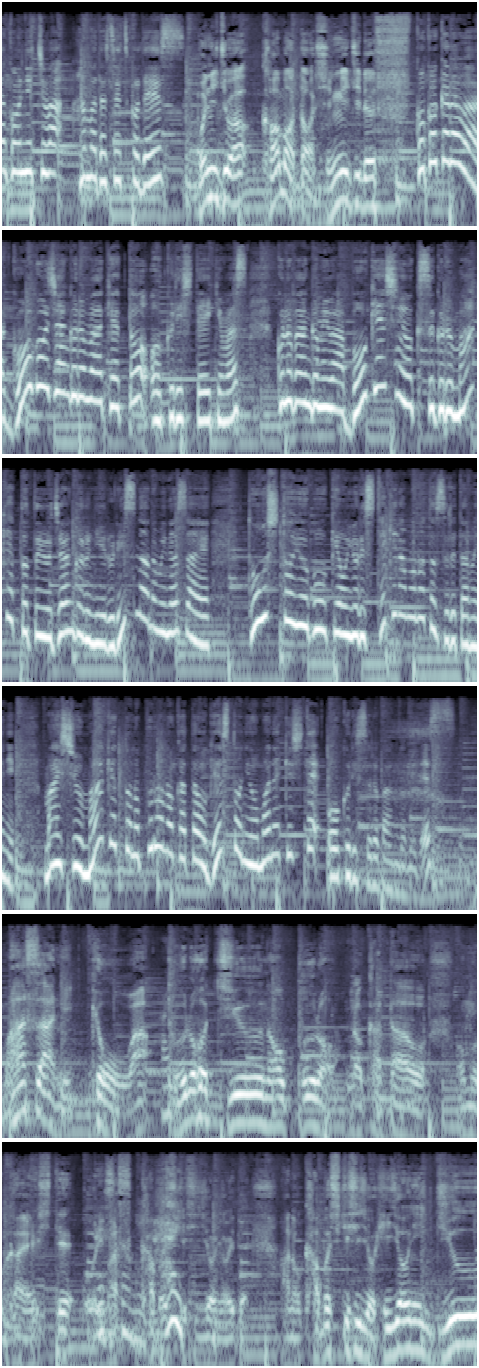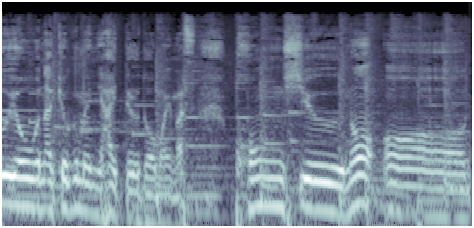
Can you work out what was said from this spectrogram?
さんこんにちは。浜田節子です。こんにちは。鎌田新一です。ここからは「ゴーゴージャングルマーケット」をお送りしていきます。この番組は冒険心をくすぐるマーケットというジャングルにいるリスナーの皆さんへ投資という冒険をより素敵なものとするために毎週マーケットのプロの方をゲストにお招きしてお送りする番組ですまさに今日はプロ中のプロの方をお迎えしております、株式市場において、はい、あの株式市場非常に重要な局面に入っていると思います。今週の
